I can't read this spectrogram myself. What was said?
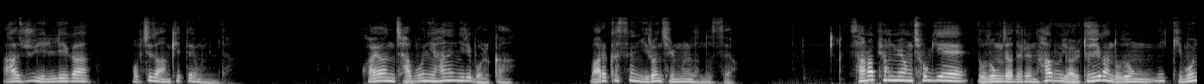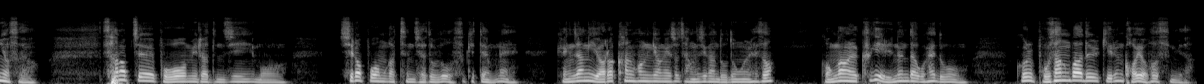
아주 일리가 없지도 않기 때문입니다. 과연 자본이 하는 일이 뭘까? 마르크스는 이런 질문을 던졌어요. 산업혁명 초기에 노동자들은 하루 12시간 노동이 기본이었어요. 산업재해 보험이라든지 뭐 실업보험 같은 제도도 없었기 때문에 굉장히 열악한 환경에서 장시간 노동을 해서 건강을 크게 잃는다고 해도 그걸 보상받을 길은 거의 없었습니다.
